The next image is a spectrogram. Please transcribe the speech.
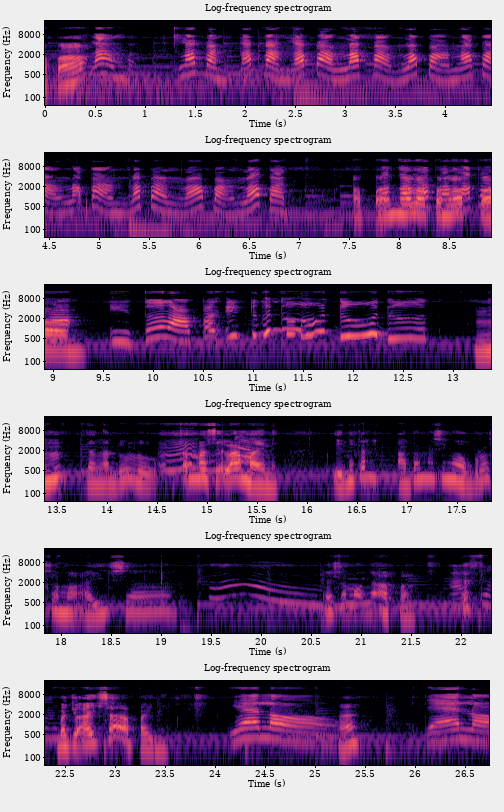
Apa? Lamba. Lapan, lapan, lapan, lapan, lapan, lapan, lapan, lapan, lapan, lapan. Apanya Lapan, lapan, 88? Itu lapan, itu gendut, dudut. Hmm, jangan dulu. Kan masih lama ini. Ini kan Abah masih ngobrol sama Aisyah. Aisyah maunya apa? Eh, baju Aisyah apa ini? Yellow. Hah? Yellow.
